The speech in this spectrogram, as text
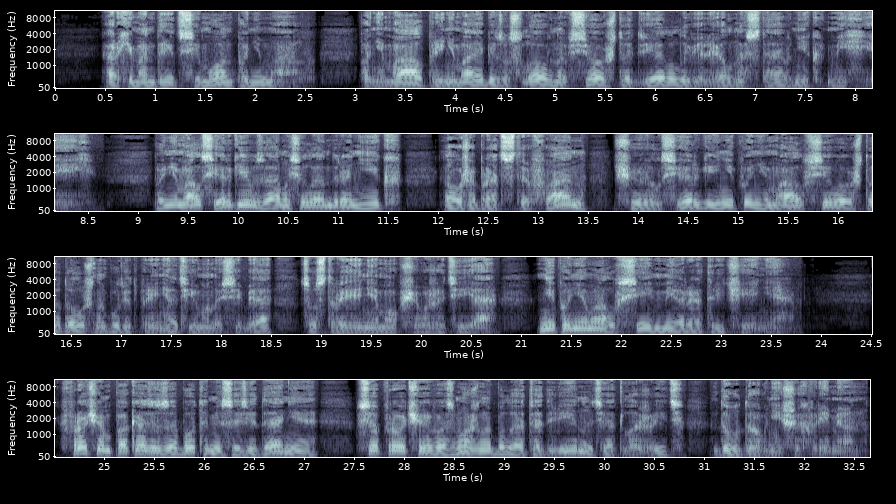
Архимандрит Симон понимал. Понимал, принимая, безусловно, все, что делал и велел наставник Михей. Понимал Сергиев замысел Андроник, но уже брат Стефан, чуял Сергий, не понимал всего, что должно будет принять ему на себя с устроением общего жития, не понимал всей меры отречения. Впрочем, пока за заботами созидания все прочее возможно было отодвинуть и отложить до удобнейших времен.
